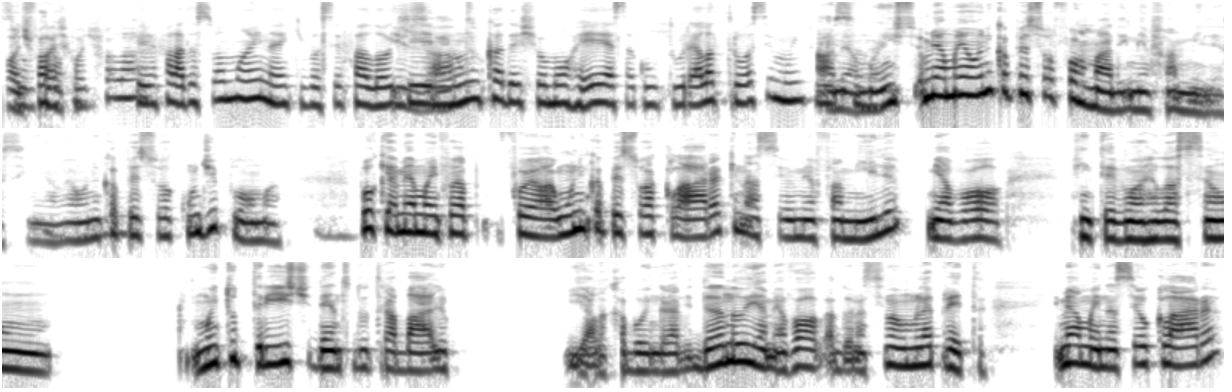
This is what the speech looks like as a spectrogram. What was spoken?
Pode falar, pode, pode falar. Eu ia falar da sua mãe, né? Que você falou Exato. que nunca deixou morrer essa cultura. Ela trouxe muito a isso. Minha né? mãe, minha mãe é a única pessoa formada em minha família, assim. Ela é a única pessoa com diploma. Uhum. Porque a minha mãe foi a, foi a única pessoa clara que nasceu em minha família. Minha avó, enfim, teve uma relação muito triste dentro do trabalho. E ela acabou engravidando. E a minha avó, a dona Sila, é uma mulher preta. E minha mãe nasceu clara.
